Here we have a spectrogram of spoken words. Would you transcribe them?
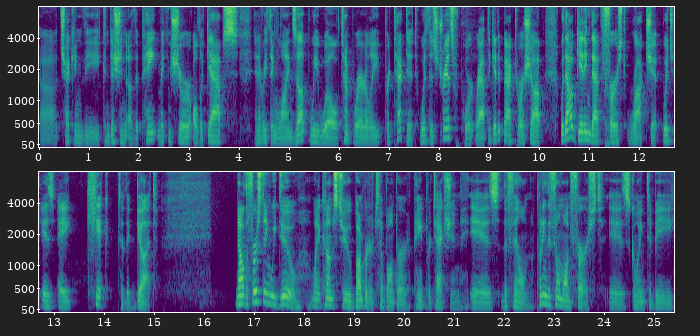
uh, checking the condition of the paint, making sure all the gaps and everything lines up, we will temporarily protect it with this transport wrap to get it back to our shop without getting that first rock chip, which is a kick to the gut. Now, the first thing we do when it comes to bumper to bumper paint protection is the film. Putting the film on first is going to be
